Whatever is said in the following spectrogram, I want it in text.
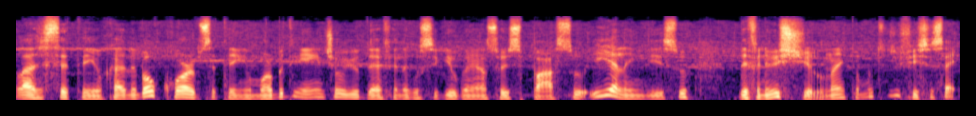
lá você tem o Cannibal Corpse, você tem o Morbid Angel e o Death ainda conseguiu ganhar seu espaço e, além disso, definir o estilo, né? Então, muito difícil isso aí.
